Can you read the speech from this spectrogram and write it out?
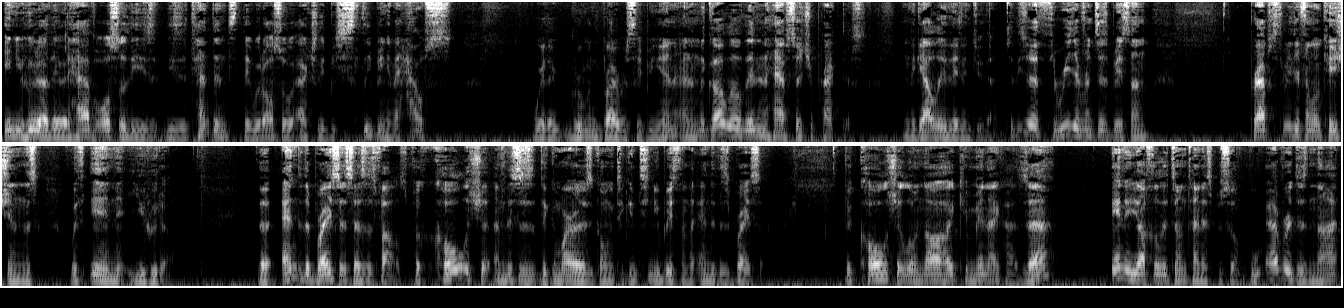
in Yehuda, they would have also these these attendants. They would also actually be sleeping in the house where the groom and the bride were sleeping in. And in the Galil, they didn't have such a practice. In the Galilee, they didn't do that. So these are three differences based on perhaps three different locations within Yehuda. The end of the brisa says as follows: and this is the Gemara is going to continue based on the end of this brisa. The kol shalonaha kiminag hazeh Whoever does not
